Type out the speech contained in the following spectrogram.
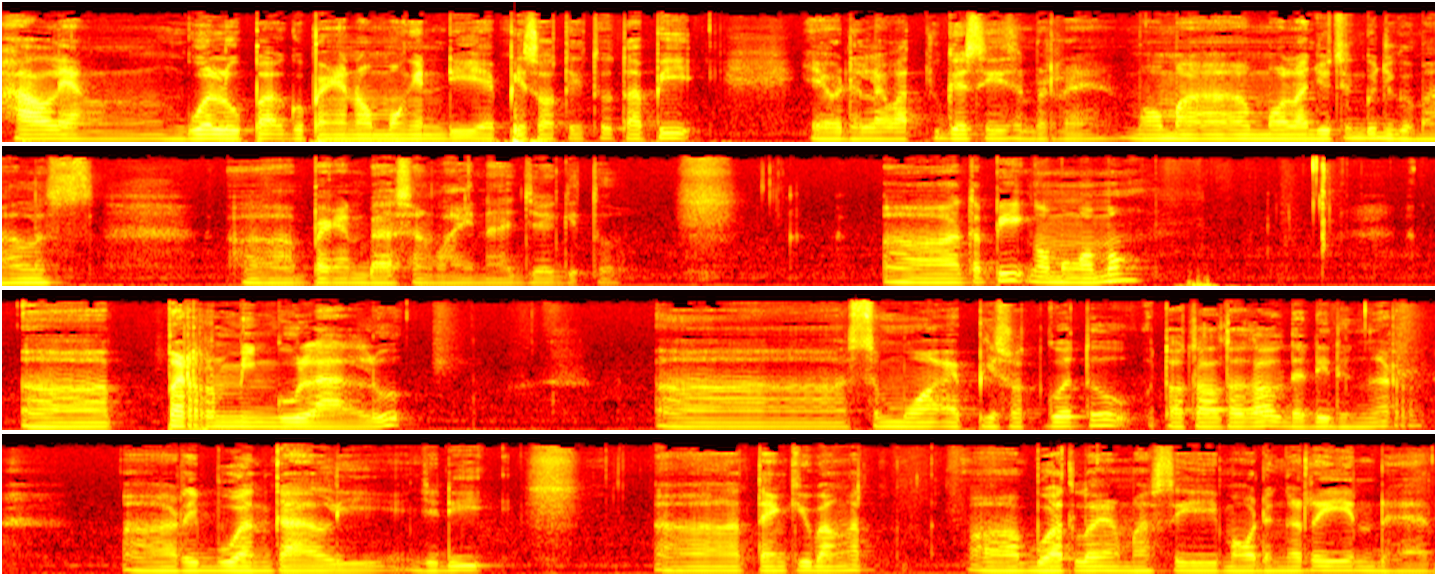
hal yang gue lupa gue pengen ngomongin di episode itu tapi ya udah lewat juga sih sebenarnya. Mau ma- mau lanjutin gue juga males. Eh, pengen bahas yang lain aja gitu. Eh, tapi ngomong-ngomong eh, per minggu lalu eh semua episode gue tuh total-total udah didengar eh, ribuan kali. Jadi eh, thank you banget eh, buat lo yang masih mau dengerin dan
